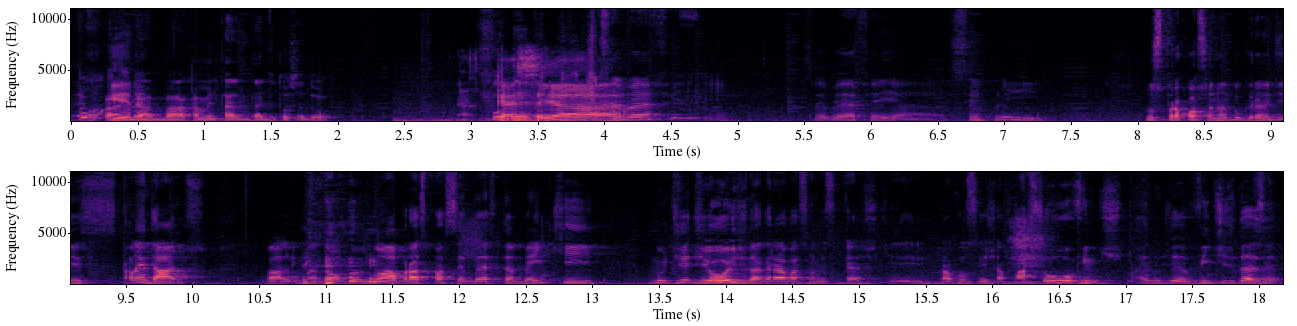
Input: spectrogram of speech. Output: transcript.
É Por pra quê, né? acabar com a mentalidade do torcedor. Quer ser a- CBF, CBF aí é sempre nos proporcionando grandes calendários. Vale mandar um, um abraço para a CBF também, que no dia de hoje da gravação desse cast, que para você já passou o 20, mas no dia 20 de dezembro,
